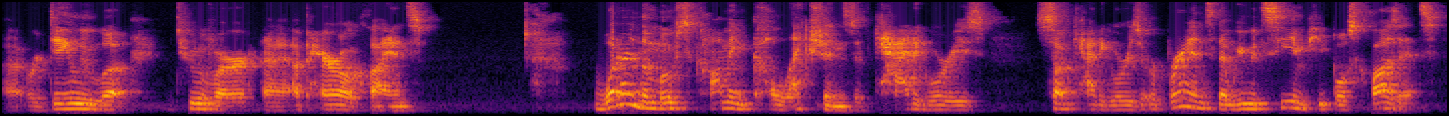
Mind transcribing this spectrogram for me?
uh, or Daily Look, two of our uh, apparel clients, what are the most common collections of categories, subcategories, or brands that we would see in people's closets?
